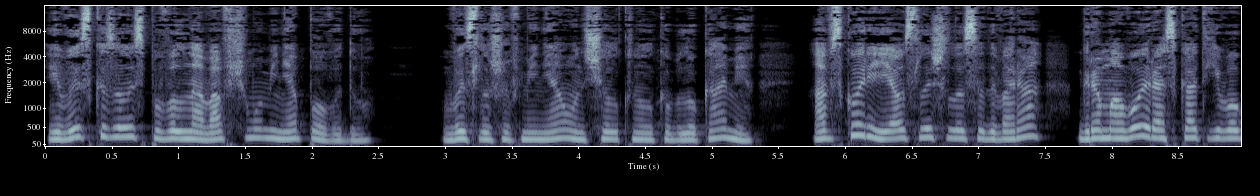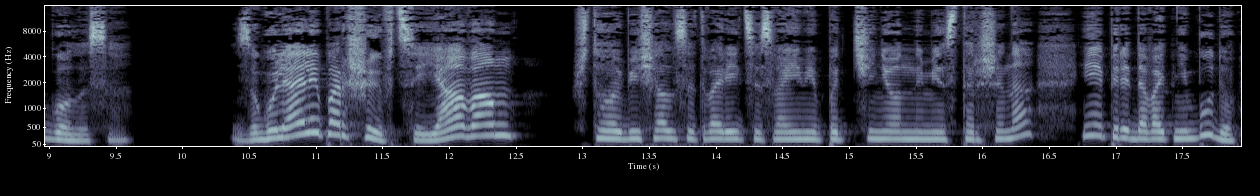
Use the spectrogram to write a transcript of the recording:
и высказалась по волновавшему меня поводу. Выслушав меня, он щелкнул каблуками, а вскоре я услышала со двора громовой раскат его голоса. «Загуляли паршивцы, я вам...» Что обещал сотворить со своими подчиненными старшина, я передавать не буду,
